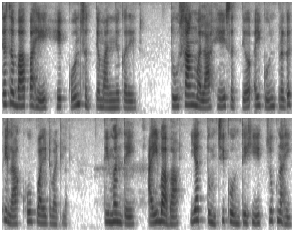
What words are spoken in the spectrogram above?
त्याचा बाप आहे हे कोण सत्य मान्य करेल? तू सांग मला हे सत्य ऐकून प्रगतीला खूप वाईट वाटलं. ती म्हणते आई बाबा यात तुमची कोणतीही चूक नाही.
